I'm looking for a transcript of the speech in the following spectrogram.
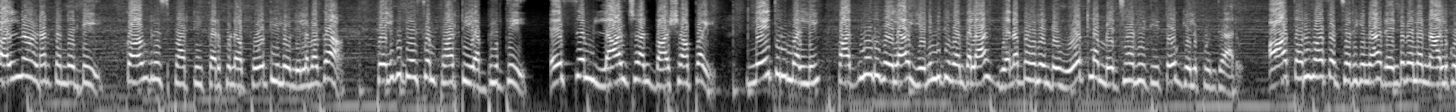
పల్నాడు రెడ్డి కాంగ్రెస్ పార్టీ తరపున పోటీలో నిలవగా తెలుగుదేశం పార్టీ అభ్యర్థి ఎస్ఎం లాల్చాన్ బాషాపై నేదురుమల్లి పదమూడు వేల ఎనిమిది వందల ఎనభై రెండు ఓట్ల మెజారిటీతో గెలుపొందారు. ఆ తరువాత జరిగిన రెండు వేల నాలుగు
